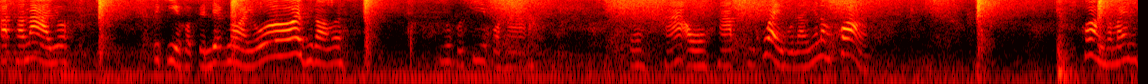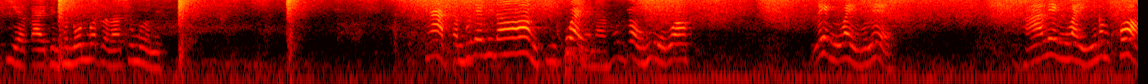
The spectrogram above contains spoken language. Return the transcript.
พัฒนาอยู่ตะกี้เขาเป็นเด็กหน่อยโอ้ยพี่น้องเอ้ยลูกก็ชี้ก็หาเออหาเอาหาผีกล้วยหุ่นอะไรนี่น้ำคล้อง คล้องทำไมตะกี้ก็กลายเป็นถนนหมดแล้วล่ะชั่วโมงนี้งาดกันเพื่อนพี่น้องผีกล้วยอะนะพวกเจ้าหูว่าเล่งไว้หมดเลยหาเล่งไว้อยู่น้ำคล้อง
